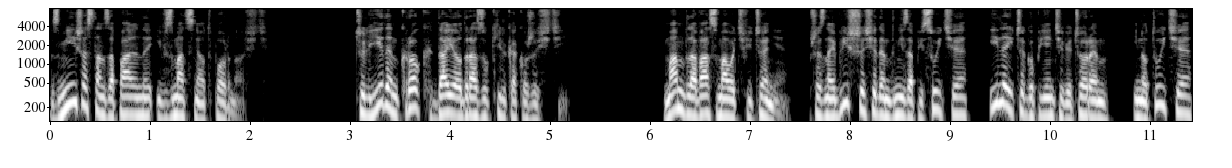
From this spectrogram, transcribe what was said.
zmniejsza stan zapalny i wzmacnia odporność. Czyli jeden krok daje od razu kilka korzyści. Mam dla was małe ćwiczenie. Przez najbliższe 7 dni zapisujcie, ile i czego pijecie wieczorem i notujcie,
